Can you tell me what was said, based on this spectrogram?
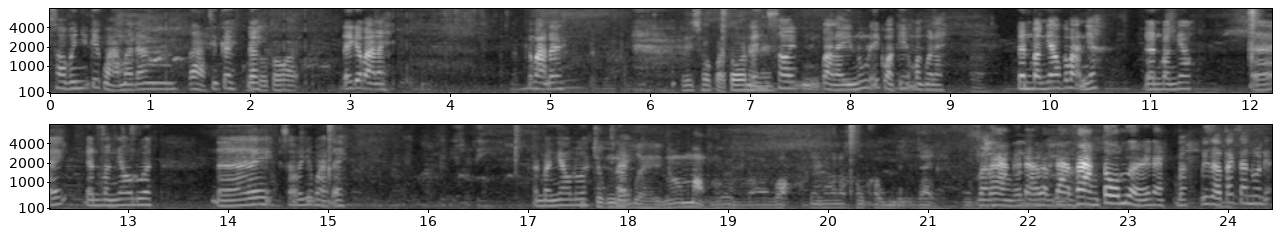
so với những cái quả mà đang Đây. trên cây. Đây. đây các bạn này. Các bạn ơi. Đây so quả to này đây này. soi quả này lúc nãy quả kia bằng quả này. À. gần bằng nhau các bạn nhé gần bằng nhau. Đấy gần bằng nhau luôn. Đấy so với những quả đây gần bằng nhau luôn. Chung là bưởi nó mỏng. Vỏ cho nó nó không không bị dày. Vâng. vàng cái đã, đã vàng tôm rồi đấy này. Vâng bây giờ tách ra luôn ạ.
